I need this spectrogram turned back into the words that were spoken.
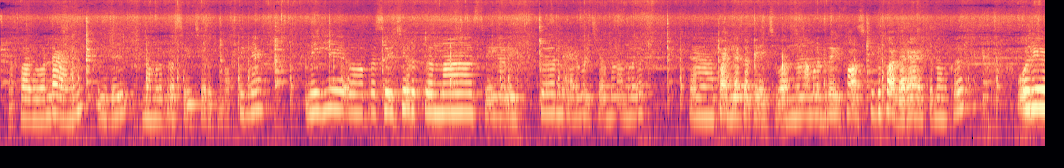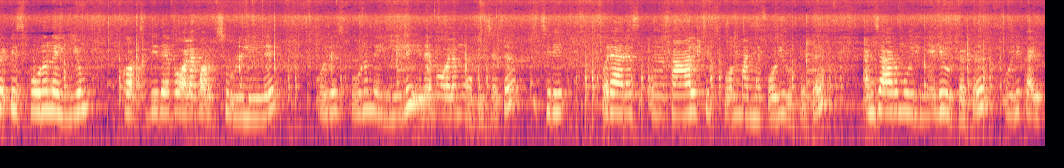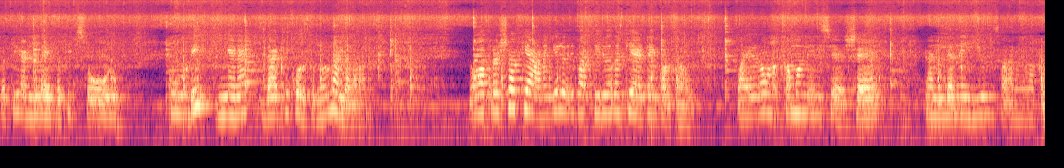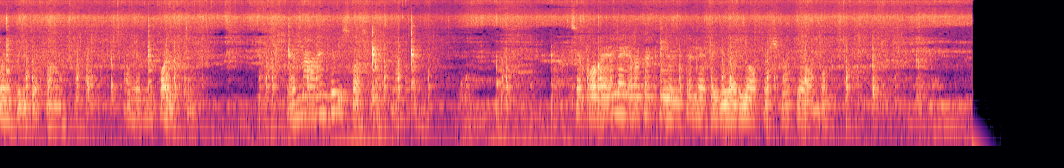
അപ്പോൾ അതുകൊണ്ടാണ് ഇത് നമ്മൾ പ്രസവിച്ചെടുക്കുമ്പോൾ. പിന്നെ നെയ്യ് പ്രസവിച്ചെടുക്കുന്ന സ്ത്രീകൾക്ക് നേരം വിളിച്ചാകുമ്പോൾ നമ്മൾ പല്ലൊക്കെ തേച്ച് വന്ന് നമ്മൾ ബ്രേക്ക്ഫാസ്റ്റിന് പകരമായിട്ട് നമുക്ക് ഒരു ടീസ്പൂണ് നെയ്യും കുറച്ച് ഇതേപോലെ കുറച്ച് ഉള്ളിയിൽ ഒരു സ്പൂൺ നെയ്യിൽ ഇതേപോലെ മൂപ്പിച്ചിട്ട് ഇച്ചിരി ഒരര കാൽ ടീസ്പൂൺ മഞ്ഞൾപ്പൊടി ഇട്ടിട്ട് അഞ്ചാറ് മുരിങ്ങയില ഇട്ടിട്ട് ഒരു കൈപ്പത്തി രണ്ട് കൈപ്പത്തി ചോറും കൂടി ഇങ്ങനെ ഇതാക്കി കൊടുക്കുന്നത് നല്ലതാണ്. ഓപ്പറേഷനൊക്കെ ആണെങ്കിൽ ഒരു പത്തിരുപതൊക്കെ ആയിട്ടേ കൊടുക്കാവൂ. വയറ് ഉണക്കം വന്നതിന് ശേഷമേ നല്ല നെയ്യും സാധനങ്ങളൊക്കെ വഴിപ്പിടിച്ചെത്താവും അല്ലെങ്കിൽ പഴുക്കും എന്നാണ് എന്റെ വിശ്വാസം. പക്ഷെ കുറേ ലെയറൊക്കെ കീറിയിട്ടല്ലേ ഡെലിവറി ഓപ്പറേഷനൊക്കെ ആകുമ്പോൾ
